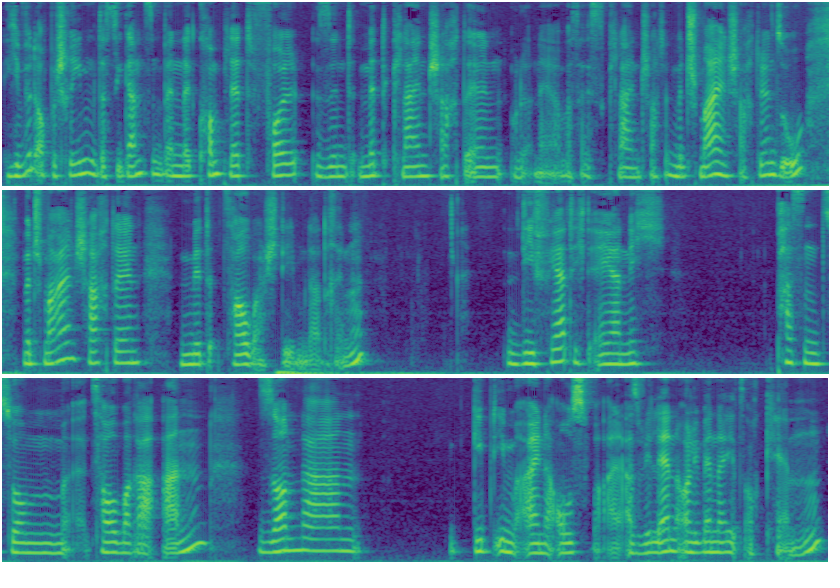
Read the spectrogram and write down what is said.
hier wird auch beschrieben, dass die ganzen Bände komplett voll sind mit kleinen Schachteln oder naja, was heißt kleinen Schachteln? Mit schmalen Schachteln, so. Mit schmalen Schachteln mit Zauberstäben da drin. Die fertigt er ja nicht passend zum Zauberer an, sondern gibt ihm eine Auswahl. Also wir lernen Ollivander jetzt auch kennen.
